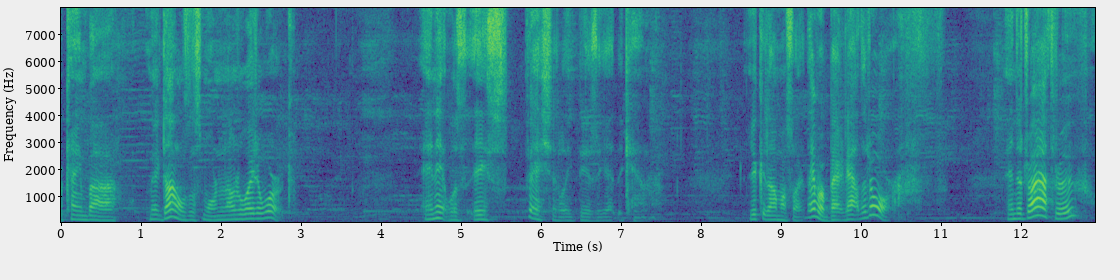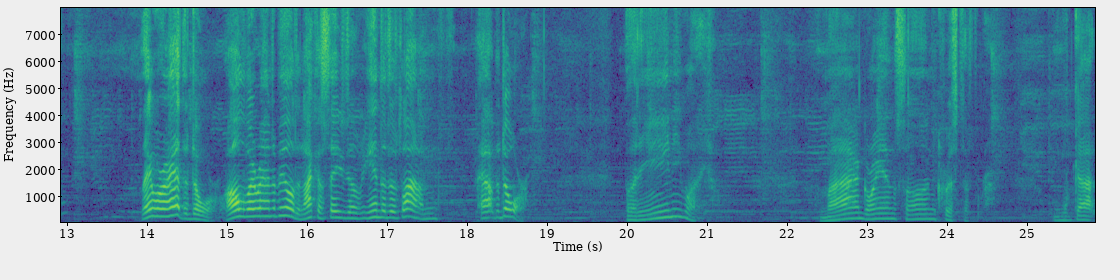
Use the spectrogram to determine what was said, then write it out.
came by McDonald's this morning on the way to work, and it was especially busy at the counter. You could almost like they were backed out the door. In the drive-through, they were at the door all the way around the building. I could see the end of the line out the door. But anyway, my grandson Christopher got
